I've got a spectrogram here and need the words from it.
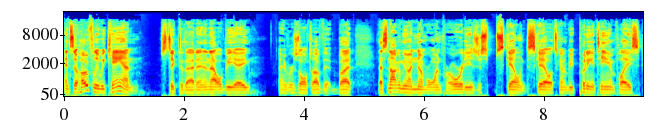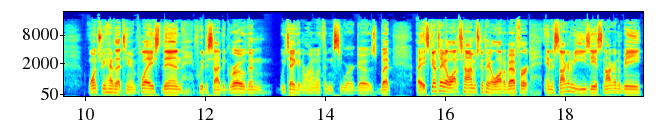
And so hopefully we can stick to that and, and that will be a a result of it. But that's not going to be my number one priority is just scaling to scale. It's going to be putting a team in place. Once we have that team in place, then if we decide to grow, then we take it and run with it and see where it goes. But uh, it's going to take a lot of time. It's going to take a lot of effort, and it's not going to be easy. It's not going to be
